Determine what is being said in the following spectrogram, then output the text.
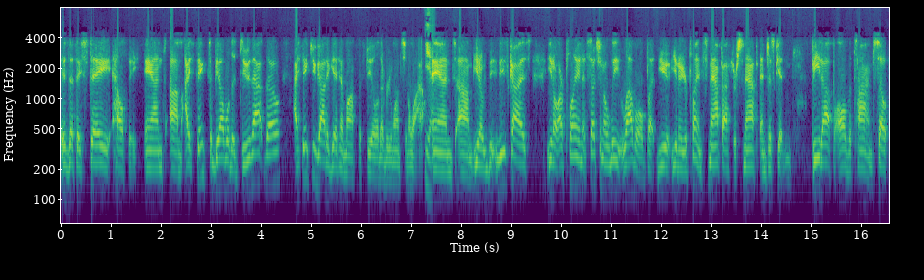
is that they stay healthy. And um, I think to be able to do that though, I think you got to get him off the field every once in a while. Yeah. And um, you know, th- these guys, you know, are playing at such an elite level, but you you know, you're playing snap after snap and just getting beat up all the time. So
